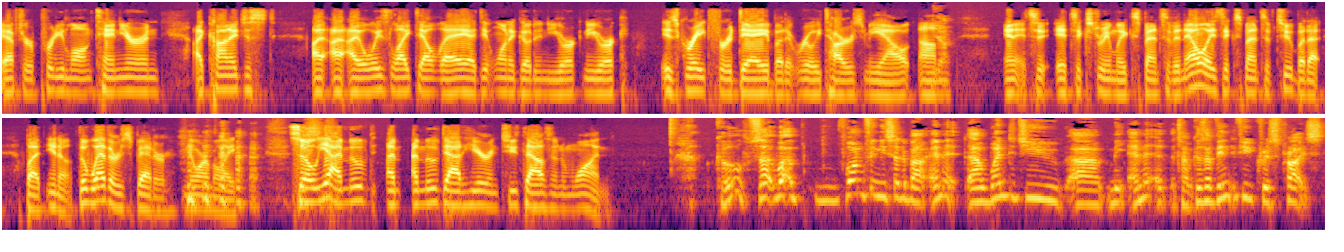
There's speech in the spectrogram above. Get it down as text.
after a pretty long tenure, and I kind of just I, I, I always liked L.A. I didn't want to go to New York. New York is great for a day, but it really tires me out. Um, Yeah. And it's it's extremely expensive, and LA is expensive too. But I, but you know the weather's better normally. so yeah, I moved I, I moved out here in 2001. Cool. So, one thing you said about Emitt, uh, when did you uh, meet Emitt at the time? Because I've interviewed Chris Price,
